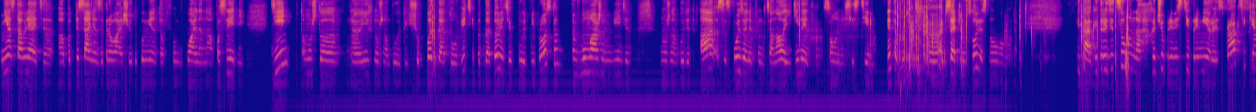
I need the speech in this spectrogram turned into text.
Не оставляйте э, подписание закрывающих документов буквально на последний день, потому что э, их нужно будет еще подготовить, и подготовить их будет не просто в бумажном виде, нужно будет, а с использованием функционала единой информационной системы. Это будет обязательное условие с Нового года. Итак, и традиционно хочу привести примеры из практики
